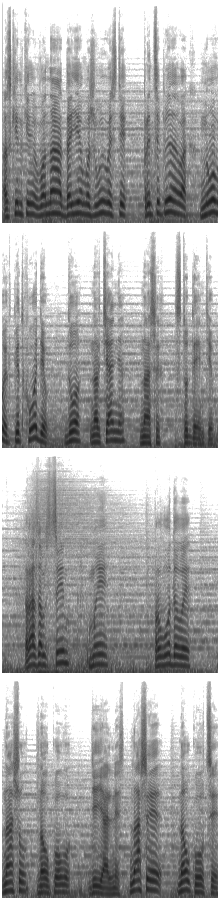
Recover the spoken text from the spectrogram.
оскільки вона дає можливості принципово нових підходів до навчання наших студентів. Разом з цим ми проводили нашу наукову діяльність. Наші науковці,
